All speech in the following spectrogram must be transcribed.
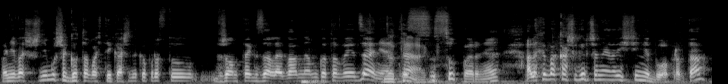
ponieważ już nie muszę gotować tej kaszy, tylko po prostu wrzątek zalewam, mam gotowe jedzenie. No to tak. jest super, nie? Ale chyba kaszy gryczanej na liście nie było, prawda?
